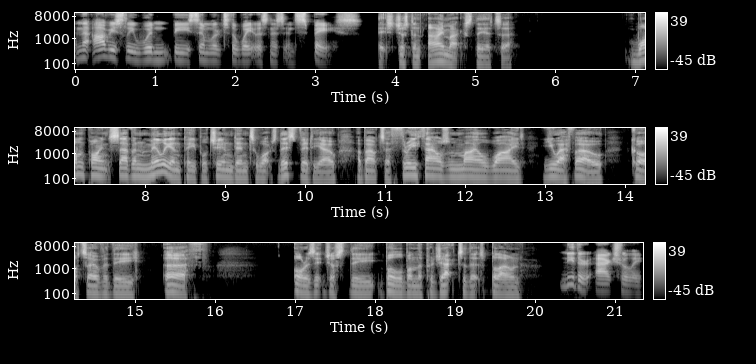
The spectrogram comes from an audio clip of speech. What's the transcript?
and that obviously wouldn't be similar to the weightlessness in space. It's just an IMAX theatre. 1.7 million people tuned in to watch this video about a 3,000 mile wide UFO caught over the Earth. Or is it just the bulb on the projector that's blown? Neither, actually.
